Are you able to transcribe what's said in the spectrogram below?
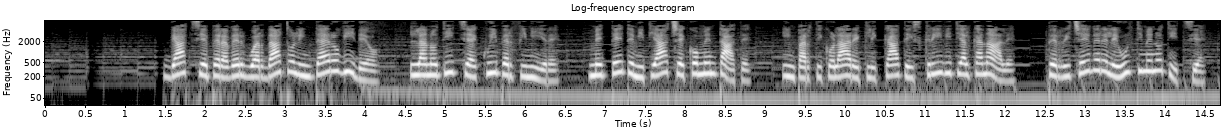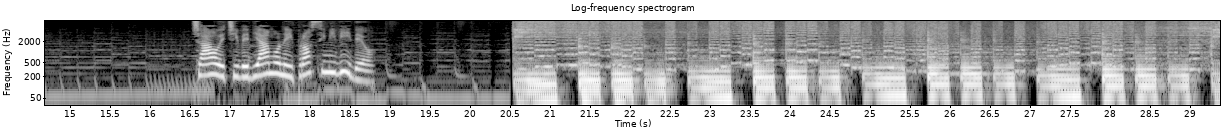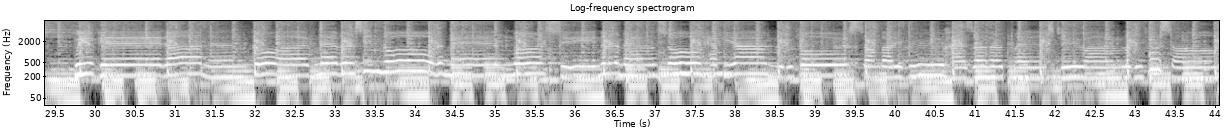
Grazie per aver guardato l'intero video. La notizia è qui per finire. Mettete mi piace e commentate. In particolare cliccate iscriviti al canale. Per ricevere le ultime notizie. Ciao e ci vediamo nei prossimi video. We'll somebody who has other plans too. I'm looking for somebody.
